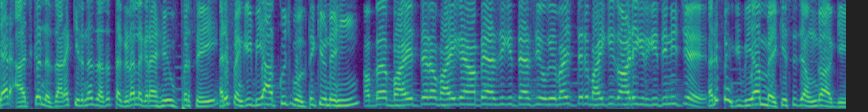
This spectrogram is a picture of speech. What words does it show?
यार आज का नज़ारा कितना ज़्यादा तगड़ा लग रहा है ऊपर से। अरे फ्रेंकलिन भैया आप कुछ बोलते क्यों नहीं? अबे भाई तेरा भाई का यहाँ पे ऐसी की तैसी हो गई। भाई तेरे भाई की गाड़ी गिर गई थी नीचे। अरे फ्रेंकलिन भैया मैं कैसे जाऊँगा आगे?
